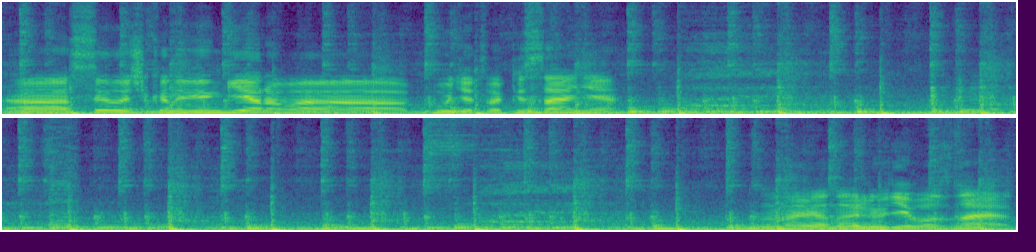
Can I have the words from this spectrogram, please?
А, Ссылочка на Венгерова будет в описании. Ну, наверное, люди его знают.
